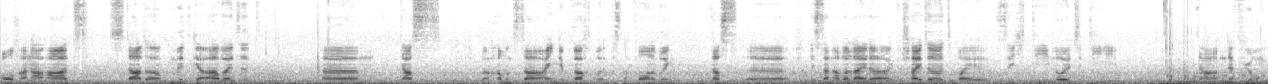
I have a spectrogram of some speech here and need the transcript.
auch an einer Art Startup mitgearbeitet. Ähm, das haben uns da eingebracht, wollten das nach vorne bringen. Das äh, ist dann aber leider gescheitert, weil sich die Leute, die da an der Führung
